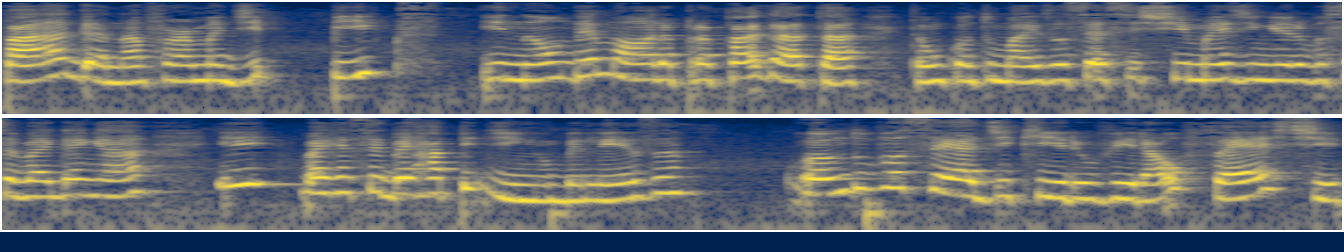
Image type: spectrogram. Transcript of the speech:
paga na forma de Pix e não demora para pagar, tá? Então, quanto mais você assistir, mais dinheiro você vai ganhar e vai receber rapidinho, beleza? Quando você adquire o Viral Fest,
